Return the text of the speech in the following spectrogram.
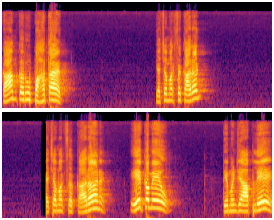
काम करू पाहतायत. याच्या मागचं कारण? याच्या मागचं कारण एकमेव ते म्हणजे आपले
